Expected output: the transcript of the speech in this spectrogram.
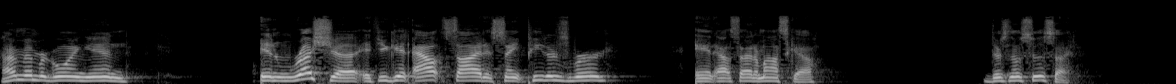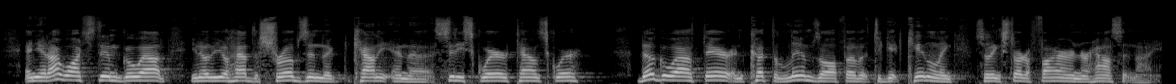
I remember going in in Russia, if you get outside of St. Petersburg and outside of Moscow, there's no suicide. And yet I watch them go out, you know, you'll have the shrubs in the county, in the city square, town square. They'll go out there and cut the limbs off of it to get kindling so they can start a fire in their house at night.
